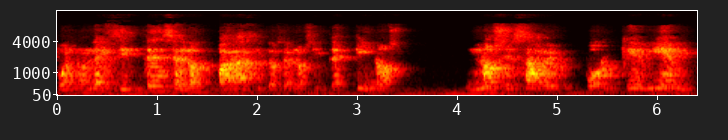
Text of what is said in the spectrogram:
Bueno, la existencia de los parásitos en los intestinos no se sabe por qué bien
